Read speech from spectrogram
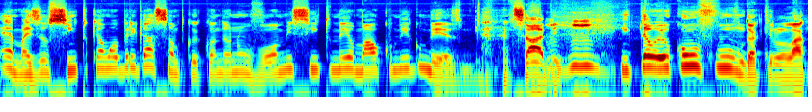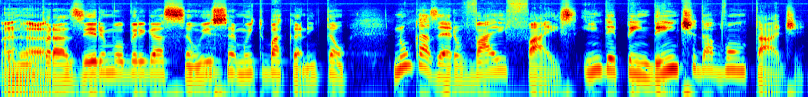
É, mas eu sinto que é uma obrigação, porque quando eu não vou, eu me sinto meio mal comigo mesmo, sabe? Uhum. Então eu confundo aquilo lá como uhum. um prazer e uma obrigação. Isso é muito bacana. Então, nunca zero, vai e faz, independente da vontade.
